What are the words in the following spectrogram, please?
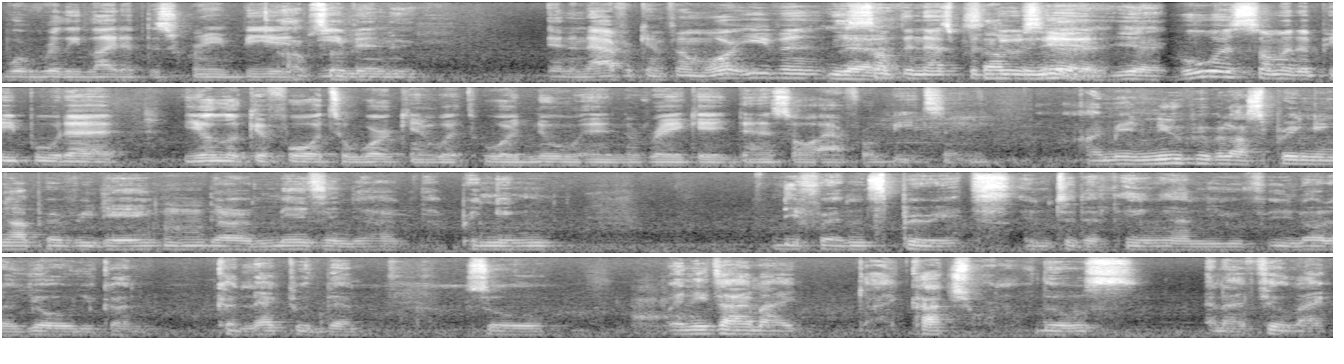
would really light up the screen, be it Absolutely. even in an African film or even Yeah, something that's produced yeah, here. yeah. Who are some of the people that you're looking forward to working with who are new in the reggae, dancehall, Afrobeat scene? I mean, new people are springing up every day. Mhm. They're amazing. They're, they're bringing different spirits into the thing, and you you know that yo, you can connect with them. So, anytime I I catch one of those, and I feel like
